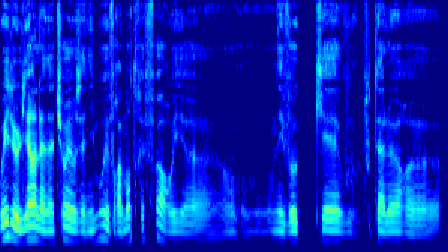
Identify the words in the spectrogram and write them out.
Oui, le lien à la nature et aux animaux est vraiment très fort. Oui, euh, on, évoquait tout à l'heure euh,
